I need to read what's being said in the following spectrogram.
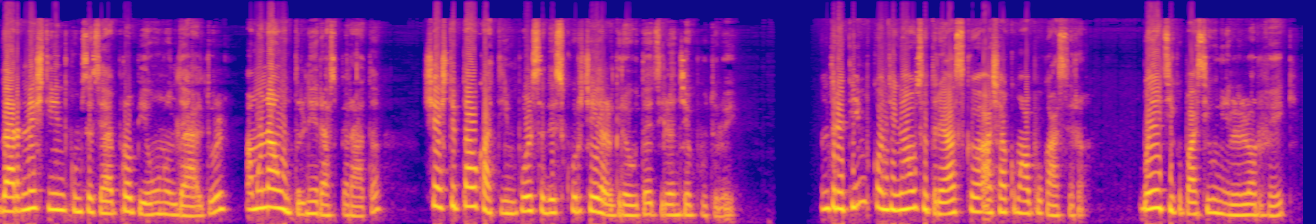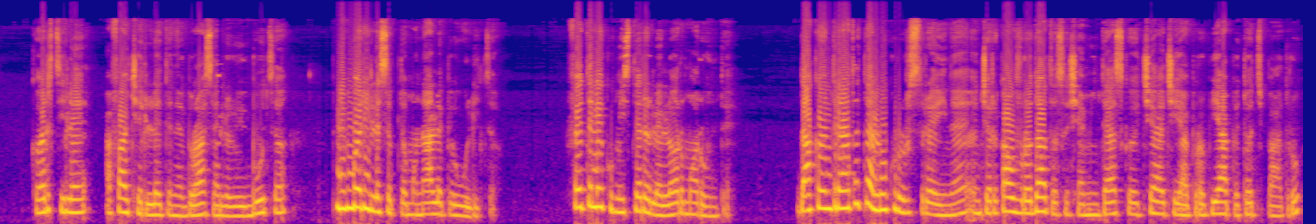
dar neștiind cum să se apropie unul de altul, amânau întâlnirea sperată și așteptau ca timpul să descurce el greutățile începutului. Între timp, continuau să trăiască așa cum apucaseră. Băieții cu pasiunile lor vechi, cărțile, afacerile tenebroase ale lui Buță, plimbările săptămânale pe uliță. Fetele cu misterele lor mărunte. Dacă între atâtea lucruri străine încercau vreodată să-și amintească ceea ce îi apropia pe toți patru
